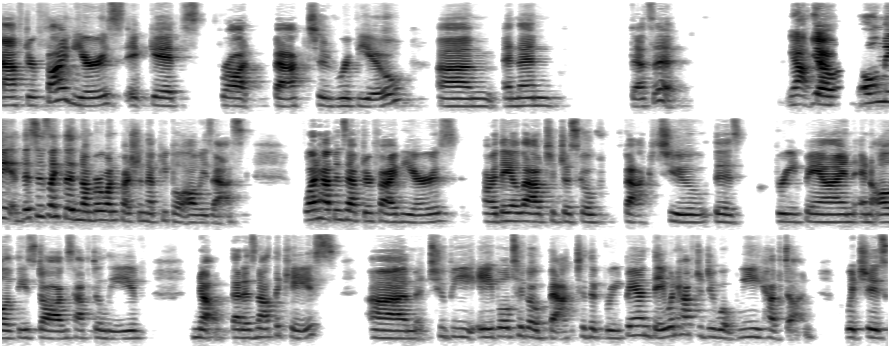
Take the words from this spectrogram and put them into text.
after five years, it gets brought back to review, um, and then that's it. Yeah. So only this is like the number one question that people always ask. What happens after five years? Are they allowed to just go back to this breed ban and all of these dogs have to leave? No, that is not the case. Um, to be able to go back to the breed ban, they would have to do what we have done, which is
